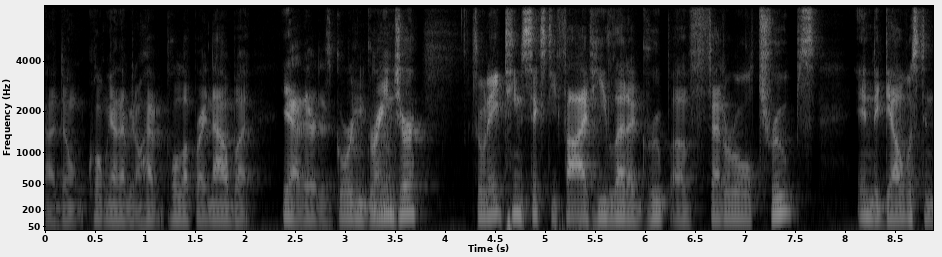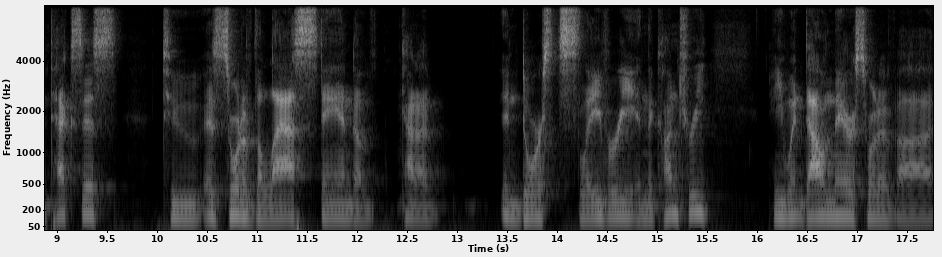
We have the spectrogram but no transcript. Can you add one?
Uh, don't quote me on that. We don't have it pulled up right now, but yeah, there it is, Gordon Granger. So in 1865, he led a group of federal troops into Galveston, Texas, to as sort of the last stand of kind of endorsed slavery in the country. He went down there, sort of uh,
